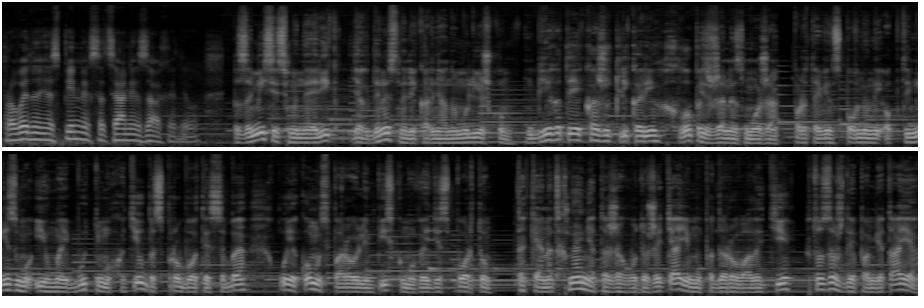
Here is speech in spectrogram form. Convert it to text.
проведення спільних соціальних заходів. За місяць мине рік, як Денис на лікарняному ліжку. Бігати, як кажуть лікарі, хлопець вже не зможе. Проте він сповнений оптимізму і в майбутньому хотів би спробувати себе у якомусь параолімпійському виді спорту. Таке натхнення та жагу до життя йому подарували ті, хто завжди пам'ятає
